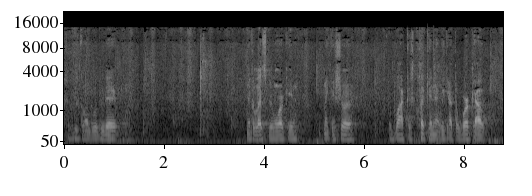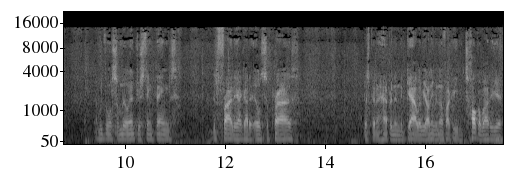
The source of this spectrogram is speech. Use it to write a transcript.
So we're just gonna go do that. Nicolette's been working making sure the block is clicking, that we got the workout. And we're doing some real interesting things. This Friday, I got an ill surprise that's going to happen in the gallery. I don't even know if I can even talk about it yet.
